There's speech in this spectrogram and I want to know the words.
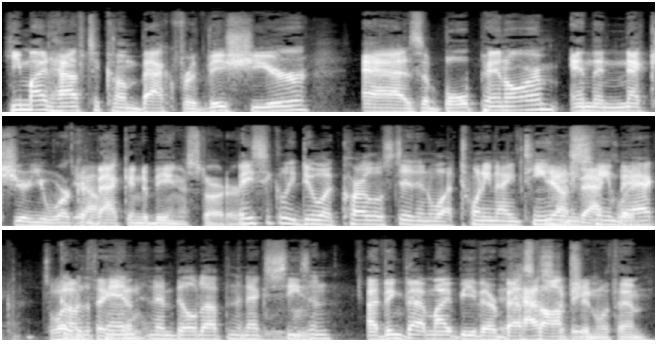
He might have to come back for this year as a bullpen arm, and then next year you work him back into being a starter. Basically, do what Carlos did in what 2019 Yeah, when he came back, That's what go I'm to the thinking. pin, and then build up in the next mm-hmm. season. I think that might be their best option be. with him.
